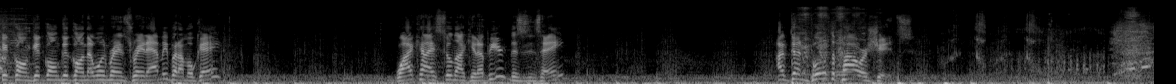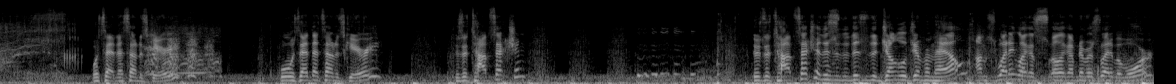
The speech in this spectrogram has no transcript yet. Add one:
Get going, get going, get going. That one ran straight at me, but I'm okay. Why can I still not get up here? This is insane. I've done both the power shits. What's that? That sounded scary? What was that? That sounded scary? There's a top section? There's a top section? This is the, this is the jungle gym from hell? I'm sweating like a, like I've never sweated before?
